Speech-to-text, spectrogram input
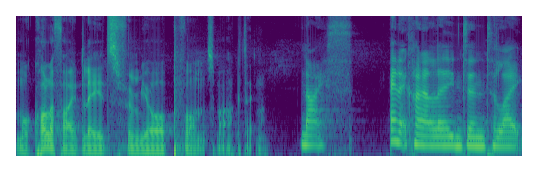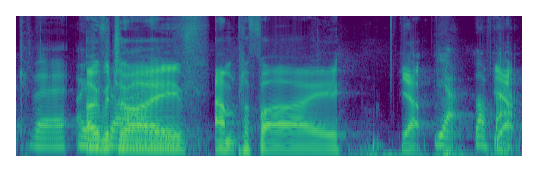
more qualified leads from your performance marketing. Nice. And it kind of leans into like the overdrive. Overdrive, amplify. Yeah. Yeah, love that. Yeah.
